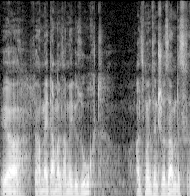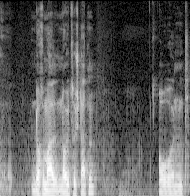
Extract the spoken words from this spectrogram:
ja, da haben wir, damals haben wir gesucht, als wir uns entschlossen haben, das noch einmal neu zu starten. Und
